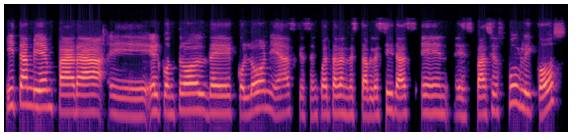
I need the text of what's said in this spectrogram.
y también para eh, el control de colonias que se encuentran establecidas en espacios públicos.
